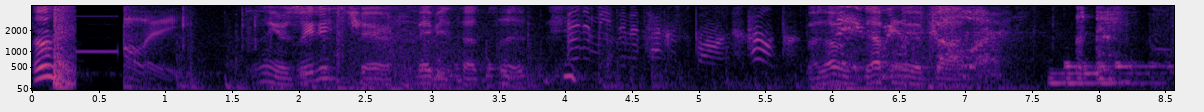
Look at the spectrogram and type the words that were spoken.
Huh? I think it was just his chair. Maybe his headset. but that was definitely a bat.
